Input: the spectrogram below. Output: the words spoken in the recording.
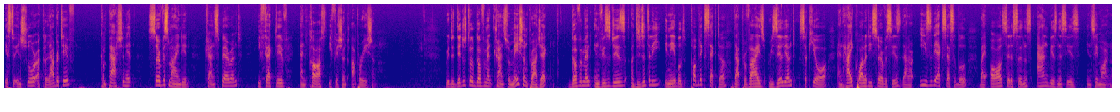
is to ensure a collaborative, compassionate, service minded, transparent, effective, and cost efficient operation. With the Digital Government Transformation Project, government envisages a digitally enabled public sector that provides resilient, secure, and high quality services that are easily accessible by all citizens and businesses in St. Martin.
